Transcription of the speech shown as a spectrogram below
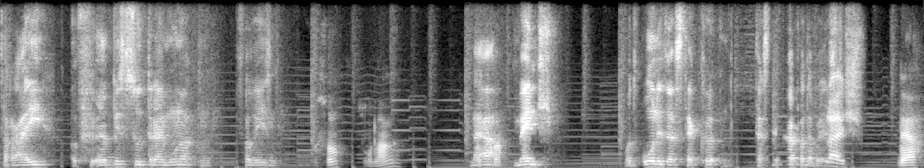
drei, äh, bis zu drei Monaten verwesen. Ach so, so lange? Naja, Okay. Mensch. Und ohne dass der, Kör dass der Körper dabei ist. Fleisch. Ja.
